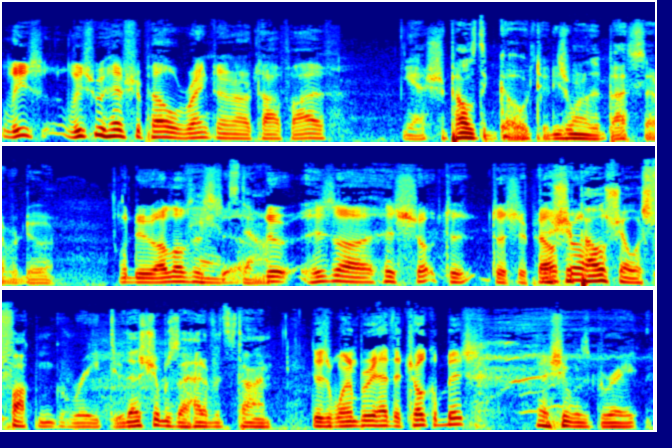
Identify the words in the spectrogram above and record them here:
at least at least we have Chappelle ranked in our top five. Yeah, Chappelle's the goat, dude. He's one of the best to ever do it. Dude, I love his Hands down. dude, his uh his show the, the The Chappelle show. Chappelle show was fucking great, dude. That shit was ahead of its time. Does Winbury had the choke a bitch? That shit was great.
